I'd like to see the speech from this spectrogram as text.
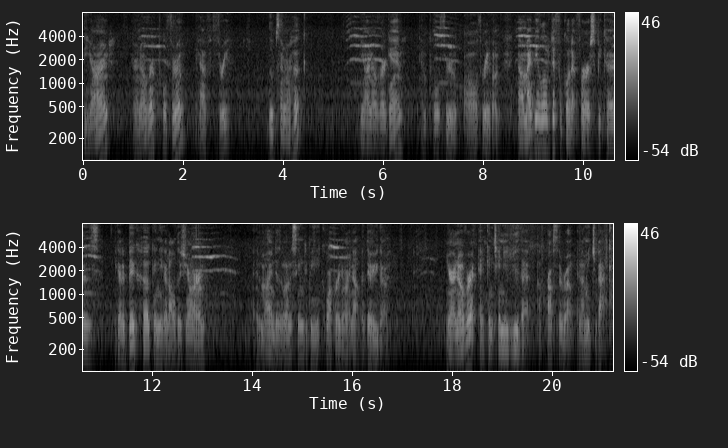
the yarn, yarn over, pull through. We have three loops on our hook, yarn over again, and pull through all three of them. Now it might be a little difficult at first because you got a big hook and you got all this yarn and mine doesn't want to seem to be cooperating right now, but there you go. Yarn over and continue to do that across the row and I'll meet you back.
